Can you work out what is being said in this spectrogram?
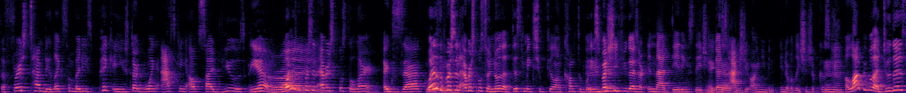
The first time they like somebody's pick and you start going asking outside views, Yeah. Right. what is the person ever supposed to learn? Exactly. what is the person ever supposed to know that this makes you feel uncomfortable? Mhm. Especially if you guys are in that dating stage and you guys actually aren't even in a relationship. Because Mhm. a lot of people that do this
